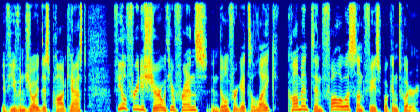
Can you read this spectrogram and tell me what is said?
If you've enjoyed this podcast, feel free to share it with your friends, and don't forget to like, comment, and follow us on Facebook and Twitter.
